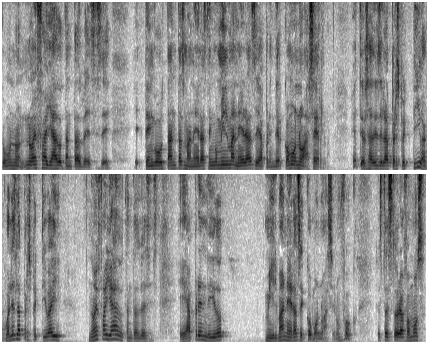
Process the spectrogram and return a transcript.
como no, no he fallado tantas veces, eh, eh, tengo tantas maneras, tengo mil maneras de aprender cómo no hacerlo. Fíjate, o sea, desde la perspectiva, ¿cuál es la perspectiva ahí? No he fallado tantas veces. He aprendido mil maneras de cómo no hacer un foco. Esta historia famosa.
